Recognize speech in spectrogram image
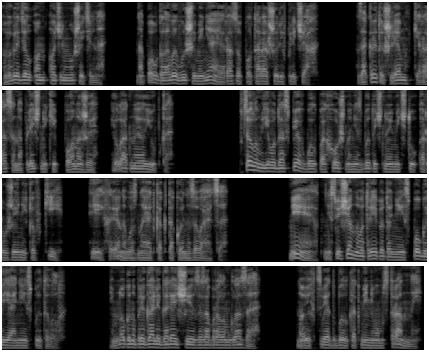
Выглядел он очень внушительно. На пол головы выше меня и раза в полтора шире в плечах. Закрытый шлем, кераса, наплечники, поножи и латная юбка. В целом его доспех был похож на несбыточную мечту оружейников Ки, и хрен его знает, как такой называется. Нет, ни священного трепета, ни испуга я не испытывал. Немного напрягали горящие за забралом глаза, но их цвет был как минимум странный.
